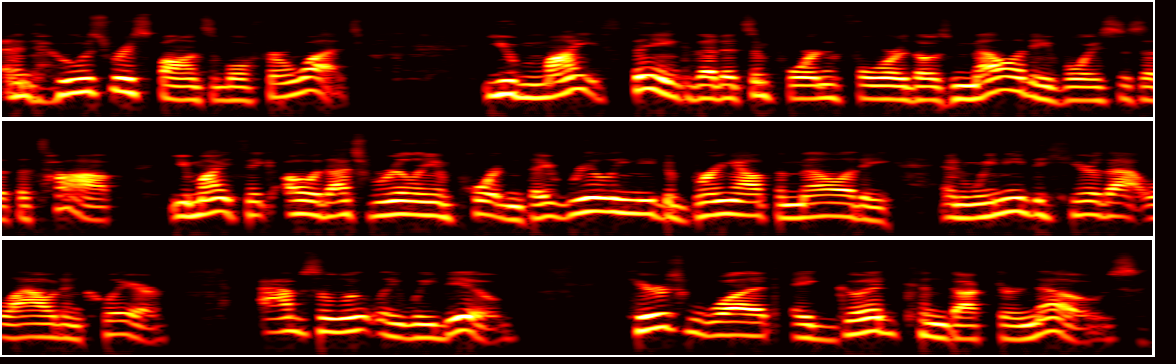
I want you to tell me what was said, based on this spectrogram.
and who's responsible for what you might think that it's important for those melody voices at the top. You might think, oh, that's really important. They really need to bring out the melody and we need to hear that loud and clear. Absolutely, we do. Here's what a good conductor knows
